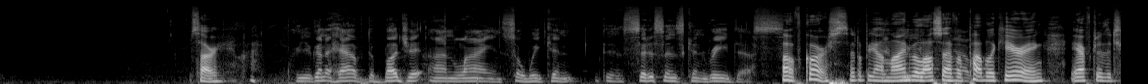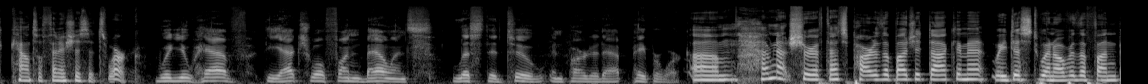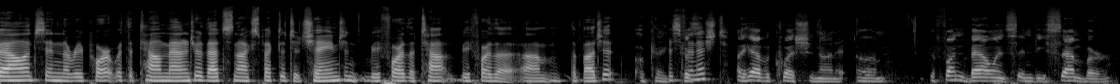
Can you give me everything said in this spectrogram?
Sorry. Are you going to have the budget online so we can, the citizens can read this? Oh, of course, it'll be online. we We'll also have a public hearing after the council finishes its work. Will you have the actual fund balance listed too in part of that paperwork? Um, I'm not sure if that's part of the budget document. We just went over the fund balance in the report with the town manager. That's not expected to change before the town, before the, um, the budget Okay. is finished. I have a question on it. Um, the fund balance in December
